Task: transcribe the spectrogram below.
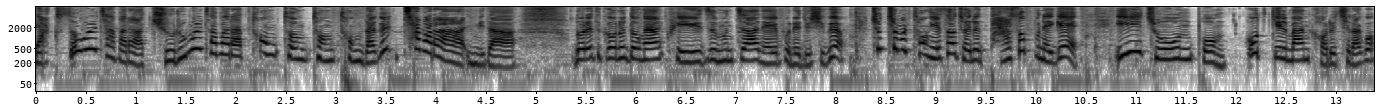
약속을 잡아라. 주름을 잡아라. 통통통 통닭을 잡아라. 입니다. 노래 듣고 오는 동안 퀴즈 문자 내 보내주시고요. 추첨을 통해서 저희는 다섯 분에게 이 좋은 봄 꽃길만 거르치라고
